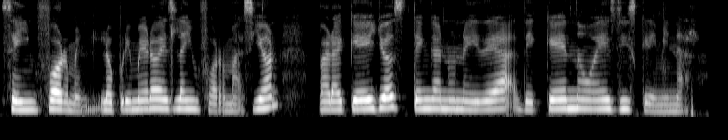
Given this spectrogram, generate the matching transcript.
se informen. Lo primero es la información para que ellos tengan una idea de qué no es discriminar.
